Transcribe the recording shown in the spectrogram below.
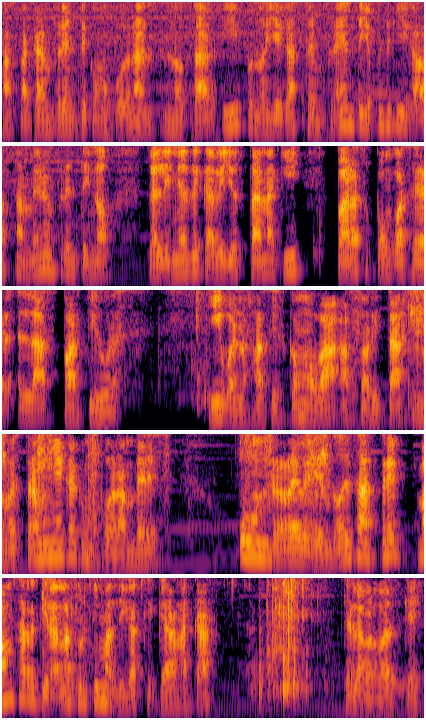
hasta acá enfrente como podrán notar. Y pues no llega hasta enfrente. Yo pensé que llegaba hasta mero enfrente y no. Las líneas de cabello están aquí para supongo hacer las partiduras. Y bueno, así es como va hasta ahorita nuestra muñeca. Como podrán ver es un reverendo desastre. Vamos a retirar las últimas ligas que quedan acá. Que la verdad es que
